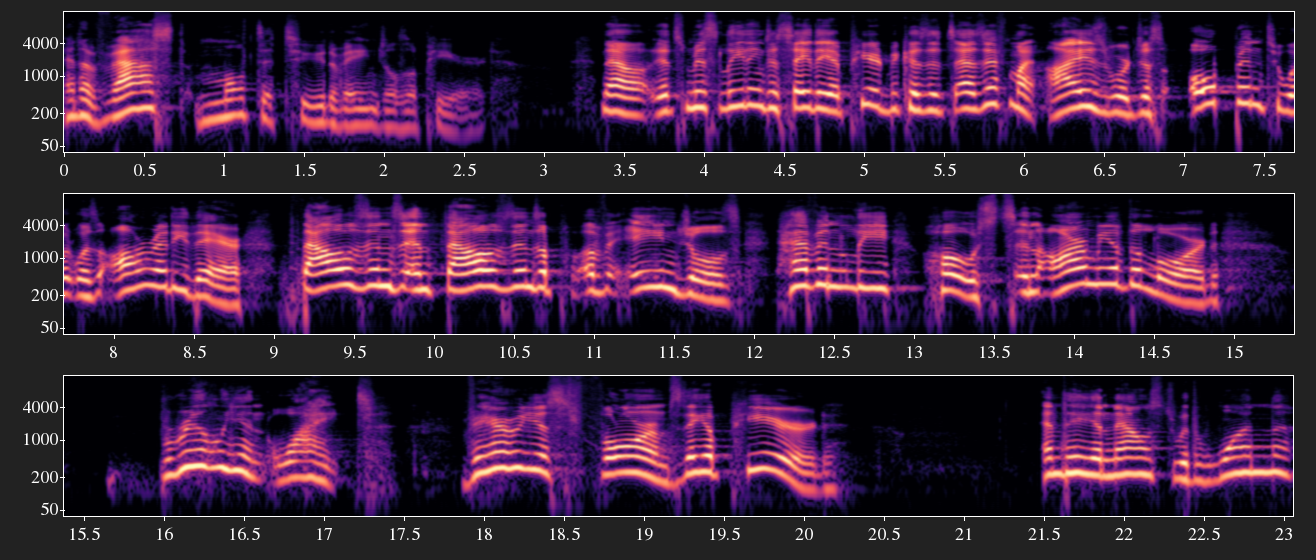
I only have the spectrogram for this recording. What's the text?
And a vast multitude of angels appeared. Now, it's misleading to say they appeared because it's as if my eyes were just open to what was already there. Thousands and thousands of, of angels, heavenly hosts, an army of the Lord, brilliant white, various forms. They appeared and they announced with one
